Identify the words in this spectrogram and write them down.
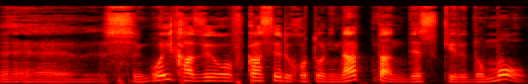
えー、すごい風を吹かせることになったんですけれども、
